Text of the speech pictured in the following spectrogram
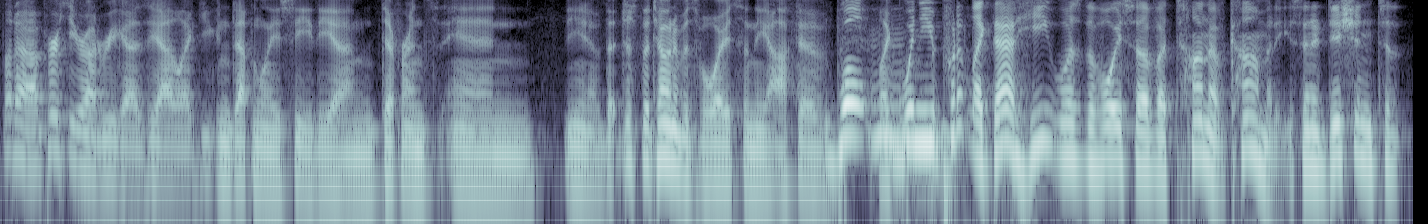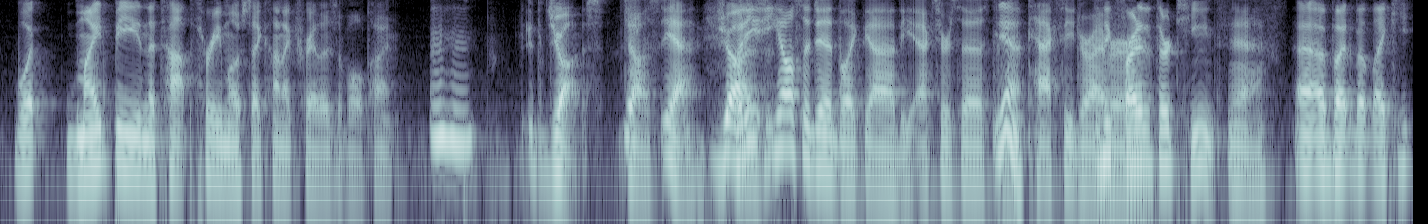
But uh, Percy Rodriguez, yeah, like you can definitely see the um, difference in you know the, just the tone of his voice and the octave. Well, like when you put it like that, he was the voice of a ton of comedies, in addition to what might be in the top three most iconic trailers of all time. Mm-hmm. Jaws. Jaws, yeah. Jaws. But he, he also did like uh, The Exorcist, and Yeah. Taxi Driver, Friday the Thirteenth. Yeah. uh, but but like he,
